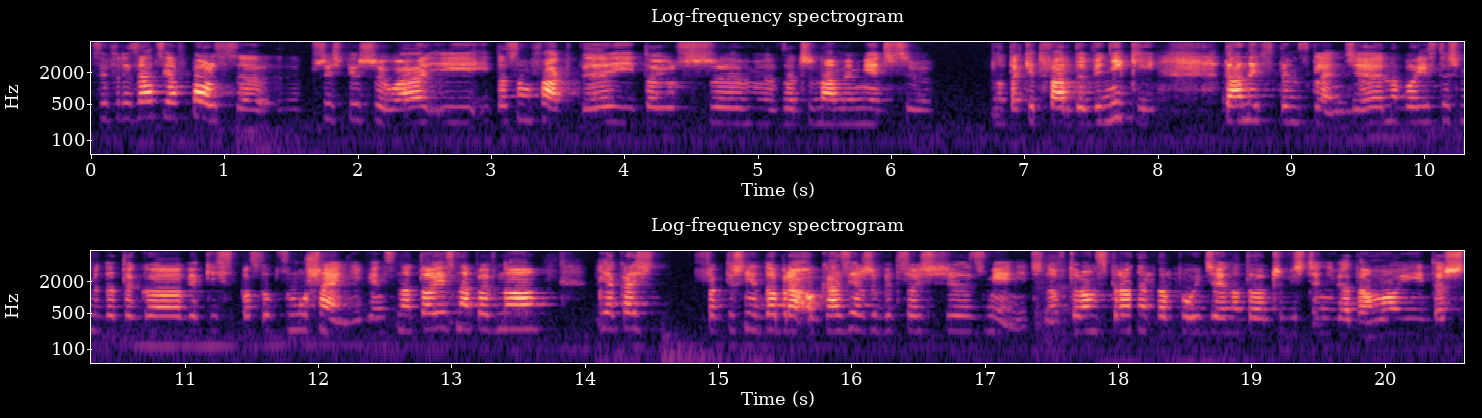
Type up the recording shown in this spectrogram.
cyfryzacja w Polsce y, przyspieszyła i, i to są fakty i to już y, zaczynamy mieć y, no, takie twarde wyniki danych w tym względzie, no bo jesteśmy do tego w jakiś sposób zmuszeni, więc no, to jest na pewno jakaś faktycznie dobra okazja, żeby coś zmienić. No, w którą stronę to pójdzie, no to oczywiście nie wiadomo i też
